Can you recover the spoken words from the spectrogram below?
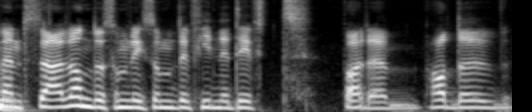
Mens det er andre som liksom definitivt bare hadde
